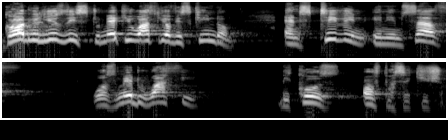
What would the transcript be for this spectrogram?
God will use this to make you worthy of his kingdom. And Stephen in himself was made worthy because of persecution.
